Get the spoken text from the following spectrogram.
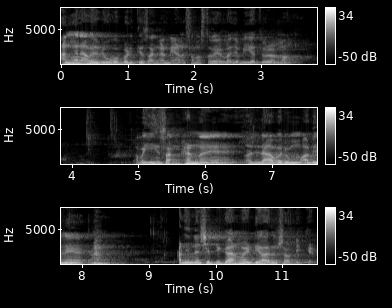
അങ്ങനെ അവർ രൂപപ്പെടുത്തിയ സംഘടനയാണ് സമസ്തവയുള്ള ജബീയത്തുലമ. അപ്പം ഈ സംഘടനയെ എല്ലാവരും അതിനെ അതിനെ നശിപ്പിക്കാൻ വേണ്ടി ആരും ശ്രദ്ധിക്കരുത്.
